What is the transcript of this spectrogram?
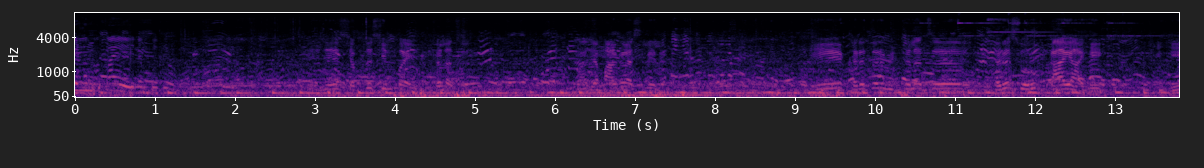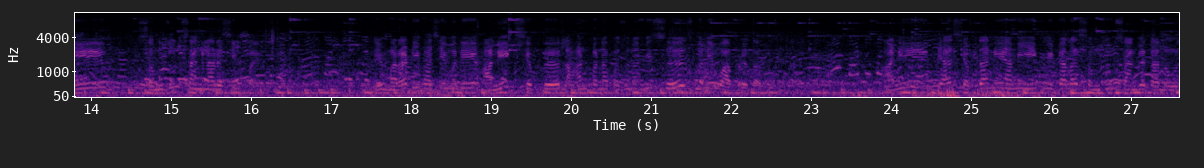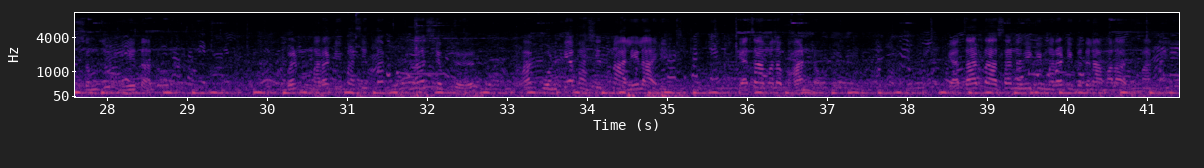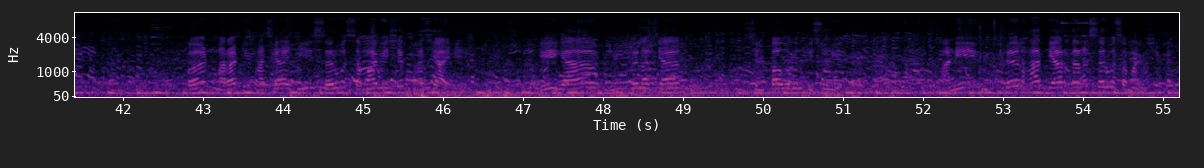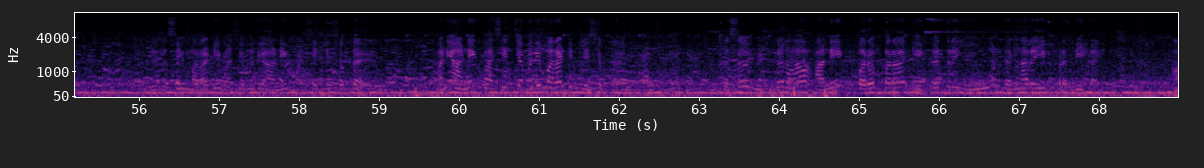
जे म्हणजे शब्दशिल्प आहे विठ्ठलाचं माझ्या मागं असलेलं. हे खरं तर विठ्ठलाचं खरं स्वरूप काय आहे हे समजून सांगणारं शिल्प आहे. हे मराठी भाषेमध्ये अनेक शब्द लहानपणापासून आम्ही सहजपणे वापरत आलो. आणि त्या शब्दाने आम्ही एकमेकाला समजून सांगत आलो समजून घेत आलो. पण मराठी भाषेतला कुठला शब्द हा कोणत्या भाषेतून आलेला आहे याचा आम्हाला भान नव्हतं. याचा अर्थ असा नव्हे की मराठीबद्दल आम्हाला अभिमान नाही. पण मराठी भाषा ही सर्वसमावेशक भाषा आहे. हे ह्या विठ्ठलाच्या शिल्पावरून दिसून येतं. आणि विठ्ठल हा त्या अर्थानं सर्वसमावेशक आहे. जसे मराठी भाषेमध्ये अनेक भाषेतले शब्द आहेत आणि अनेक भाषेंच्यामध्ये मराठीतले शब्द आहेत. तसं विठ्ठल हा अनेक परंपरा एकत्र येऊन घडणारं एक प्रतीक आहे.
